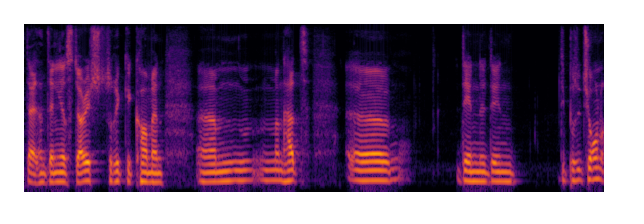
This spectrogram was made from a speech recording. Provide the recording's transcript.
Da ist ein Daniel Sturridge zurückgekommen. Ähm, man hat äh, den, den, die Position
